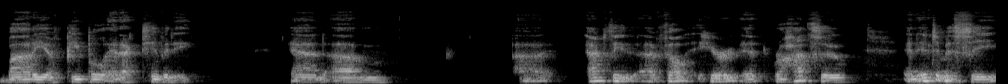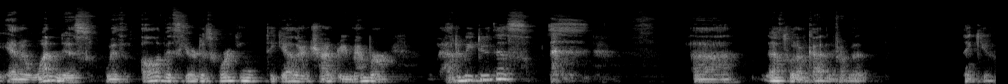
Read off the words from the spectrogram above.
body of people and activity. And um, uh, actually, I felt here at Rohatsu an intimacy and a oneness with all of us here just working together and trying to remember how do we do this? uh, that's what I've gotten from it. Thank you.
